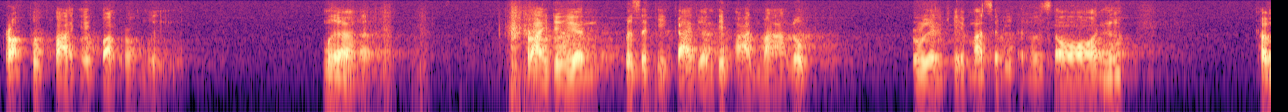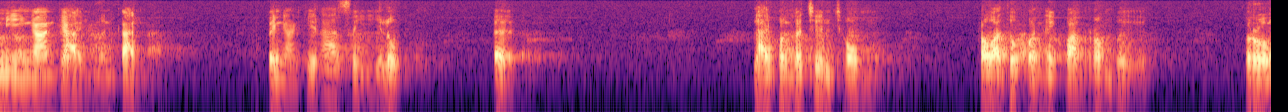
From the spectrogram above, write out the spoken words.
เพราะทุกฝ่ายให้ความร่วมมือ เมื่อปลายเดือนพฤศจิกายนที่ผ่านมาลูกเรือนเขมาสริอนุสร์เขามีงานใหญ่เหมือนกัน เป็นงานกีฬาสีลูก เออ หลายคนก็ชื่นชม เพราะว่าทุกคนให้ความร่วมมือ รวม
